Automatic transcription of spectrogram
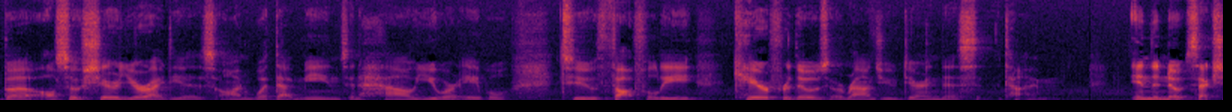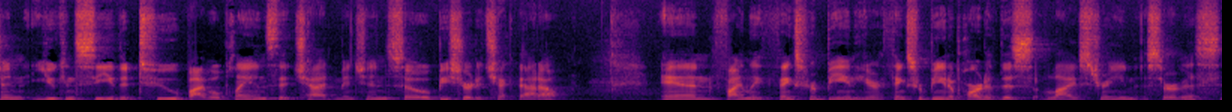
but also share your ideas on what that means and how you are able to thoughtfully care for those around you during this time. In the notes section, you can see the two Bible plans that Chad mentioned, so be sure to check that out. And finally, thanks for being here. Thanks for being a part of this live stream service.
